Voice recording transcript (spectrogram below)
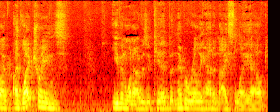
I've, I've liked trains even when I was a kid, but never really had a nice layout.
